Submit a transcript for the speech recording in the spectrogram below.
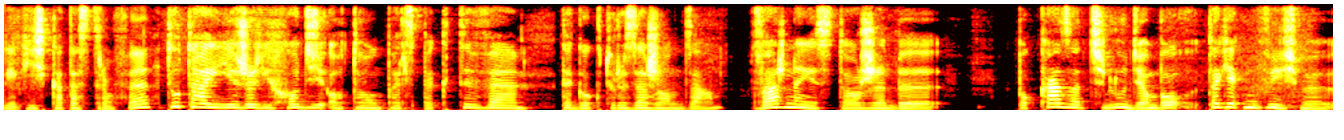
jakiejś katastrofy. Tutaj, jeżeli chodzi o tą perspektywę tego, który zarządza, ważne jest to, żeby pokazać ludziom, bo tak jak mówiliśmy,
